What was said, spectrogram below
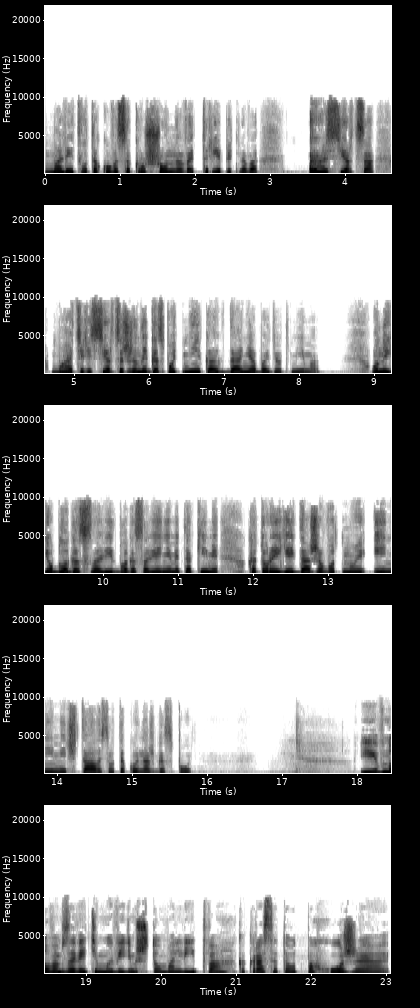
молитву такого сокрушенного, трепетного, сердца матери, сердца жены Господь никогда не обойдет мимо. Он ее благословит благословениями такими, которые ей даже вот ну и не мечталось. Вот такой наш Господь. И в Новом Завете мы видим, что молитва как раз это вот похожее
